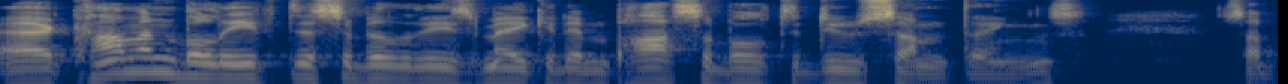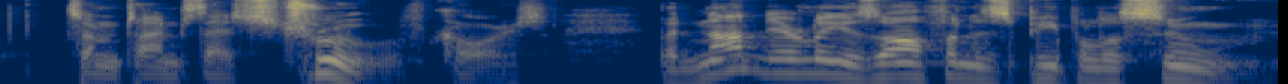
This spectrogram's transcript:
A common belief disabilities make it impossible to do some things. sometimes that's true, of course, but not nearly as often as people assume.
